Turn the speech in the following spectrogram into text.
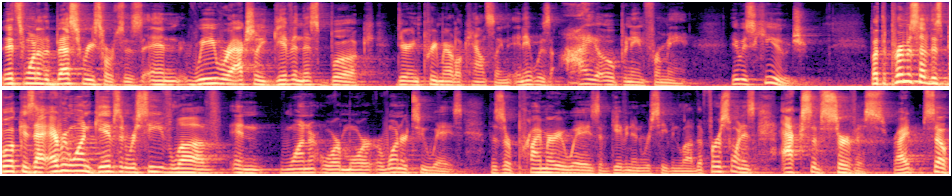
it's one of the best resources. And we were actually given this book during premarital counseling, and it was eye opening for me. It was huge. But the premise of this book is that everyone gives and receives love in one or more, or one or two ways. Those are primary ways of giving and receiving love. The first one is acts of service, right? So,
